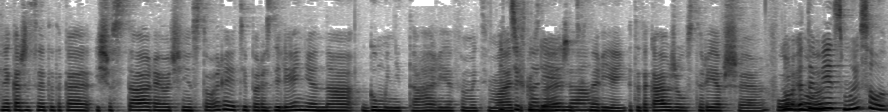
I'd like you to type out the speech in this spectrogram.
Мне кажется, это такая еще старая очень история, типа разделения на гуманитарные технариев и математиков, и технарей, знаешь, да. и технарей. Это такая уже устаревшая формула. Ну, это имеет смысл,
